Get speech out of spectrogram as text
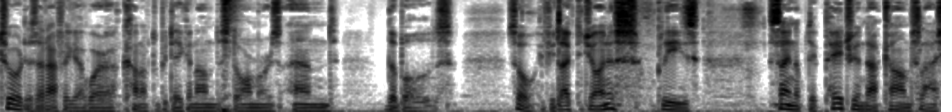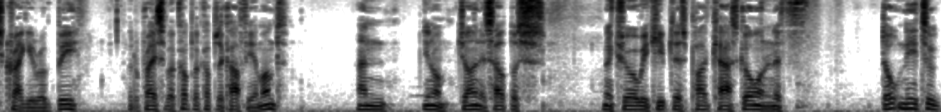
tour to South Africa where Connacht will be taking on the Stormers and the Bulls. So if you'd like to join us, please sign up to patreon.com slash craggyrugby with a price of a couple of cups of coffee a month. And, you know, join us, help us make sure we keep this podcast going. And if don't need to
